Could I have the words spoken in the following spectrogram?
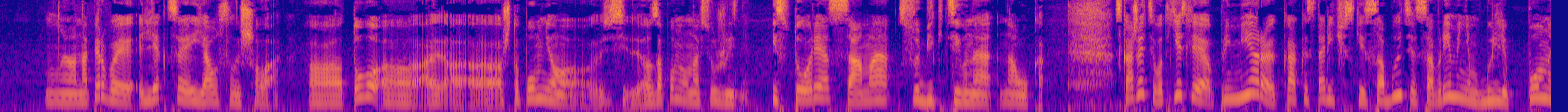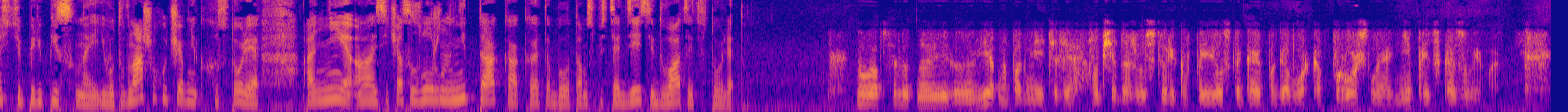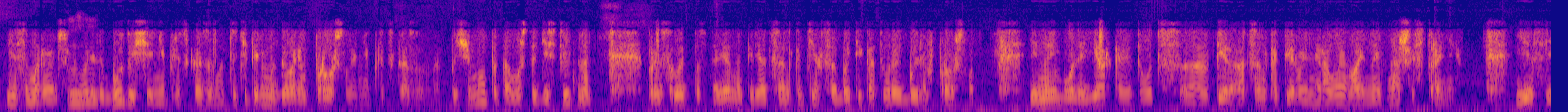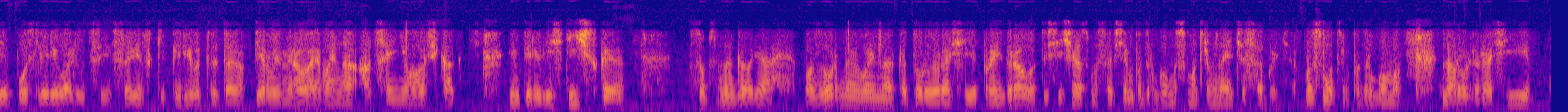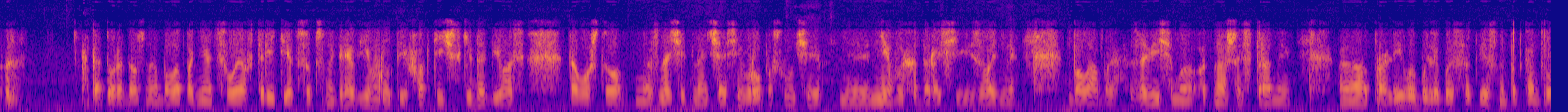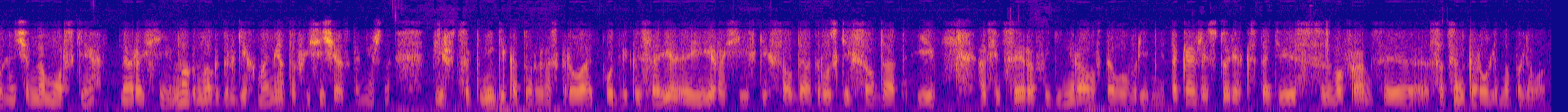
на первой лекции я услышала э, то, э, что помню, запомнил на всю жизнь. История – самая субъективная наука – Скажите, вот если примеры, как исторические события со временем были полностью переписаны, и вот в наших учебниках истории они сейчас изложены не так, как это было там спустя 10, 20, 100 лет? Ну, вы абсолютно верно подметили. Вообще даже у историков появилась такая поговорка «прошлое непредсказуемо». Если мы раньше mm-hmm. говорили будущее непредсказуемо, то теперь мы говорим прошлое непредсказуемо. Почему? Потому что действительно происходит постоянно переоценка тех событий, которые были в прошлом. И наиболее ярко это вот э, оценка Первой мировой войны в нашей стране. Если после революции в советский период эта Первая мировая война оценивалась как империалистическая, собственно говоря, позорная война, которую Россия проиграла, то сейчас мы совсем по-другому смотрим на эти события. Мы смотрим по-другому на роль России которая должна была поднять свой авторитет, собственно говоря, в Европе и фактически добилась того, что значительная часть Европы в случае э, не выхода России из войны была бы зависима от нашей страны. Э, проливы были бы, соответственно, подконтрольны Черноморские России. Много-много других моментов. И сейчас, конечно, пишутся книги, которые раскрывают подвиг и, совет, и российских солдат, русских солдат, и офицеров, и генералов того времени. Такая же история, кстати, во Франции с оценкой роли Наполеона Наполеона.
